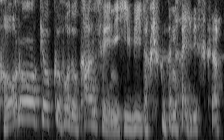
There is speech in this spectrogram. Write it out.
この曲ほど感性に響いた曲がないですから、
